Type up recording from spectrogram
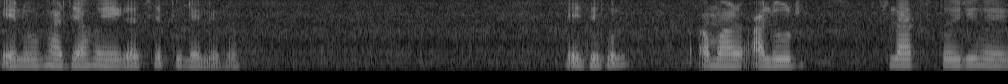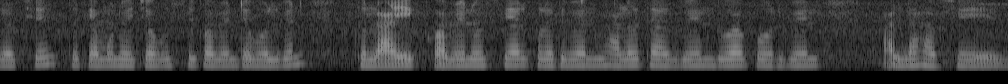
এনু ভাজা হয়ে গেছে, তুলে নেব। এই দেখুন আমার আলুর স্ন্যাক্স তৈরি হয়ে গেছে। তো কেমন হয়েছে অবশ্যই কমেন্টে বলবেন। তো লাইক কমেন্ট ও শেয়ার করে দেবেন। ভালো থাকবেন, দোয়া করবেন। আল্লাহ হাফেজ।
